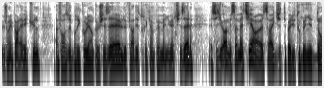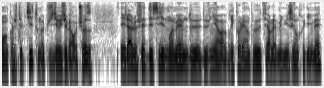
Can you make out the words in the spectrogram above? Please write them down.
j'en ai parlé avec une, à force de bricoler un peu chez elle, de faire des trucs un peu manuels chez elle, elle s'est dit oh mais ça m'attire. C'est vrai que j'étais pas du tout baigné dedans quand j'étais petite, on m'a plus dirigé vers autre chose. Et là, le fait d'essayer de moi-même de, de venir bricoler un peu, de faire de la menuiserie entre guillemets,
